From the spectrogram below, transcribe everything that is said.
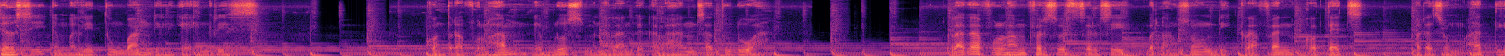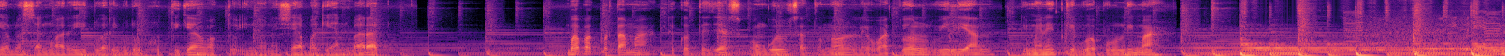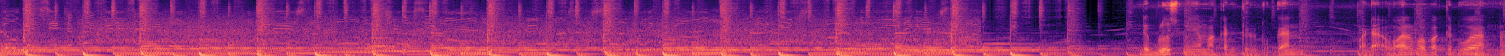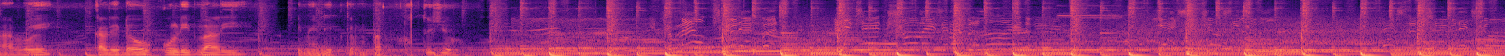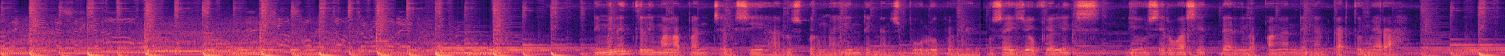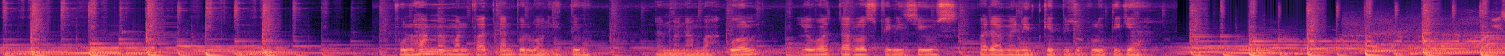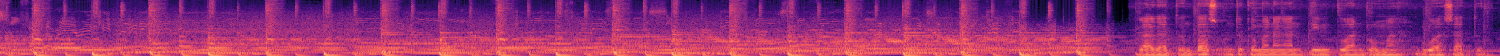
Chelsea kembali tumbang di Liga Inggris. Kontra Fulham, The Blues menelan kekalahan 1-2. Laga Fulham versus Chelsea berlangsung di Craven Cottage pada Jumat 13 Januari 2023 waktu Indonesia bagian Barat. Babak pertama, The Cottagers unggul 1-0 lewat gol William di menit ke-25 The Blues menyamakan kedudukan pada awal babak kedua melalui Kalidou Koulibaly di menit ke-47. Di menit ke-58 Chelsea harus bermain dengan 10 pemain. Usai Joe Felix diusir wasit dari lapangan dengan kartu merah. Fulham memanfaatkan peluang itu dan menambah gol lewat Carlos Vinicius pada menit ke-73. Laga tuntas untuk kemenangan tim tuan rumah 2-1.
